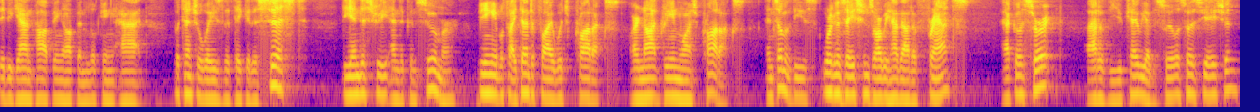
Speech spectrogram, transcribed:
they began popping up and looking at potential ways that they could assist the industry and the consumer being able to identify which products are not greenwash products. And some of these organizations are we have out of France, EcoCert, out of the UK, we have the Soil Association.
